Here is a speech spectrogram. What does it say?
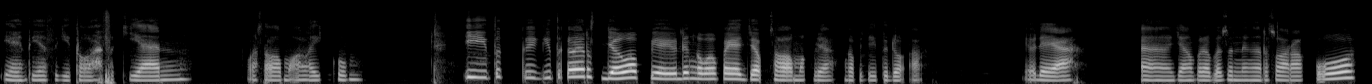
Ya intinya segitulah. Sekian. Wassalamualaikum itu kayak gitu kan harus jawab ya, ya udah nggak apa-apa ya jawab. Salam aku ya. Nggak percaya itu doa. Ya udah ya. Uh, jangan pernah bosan dengar suaraku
